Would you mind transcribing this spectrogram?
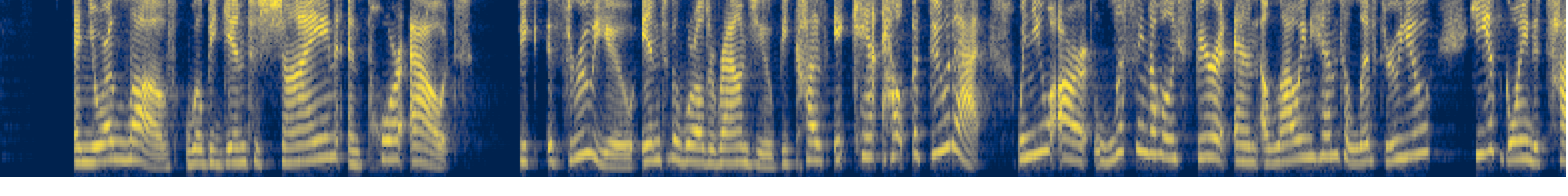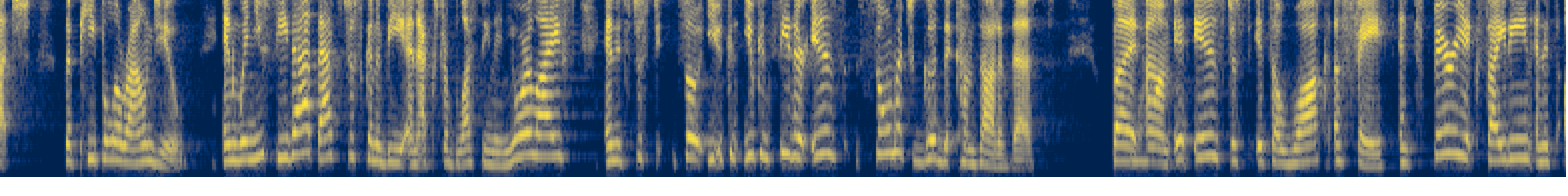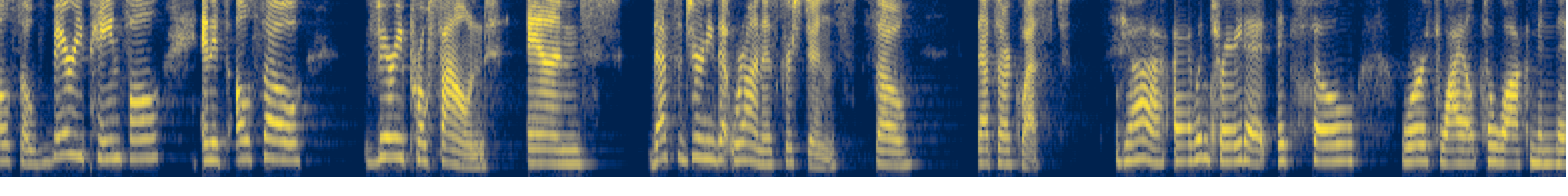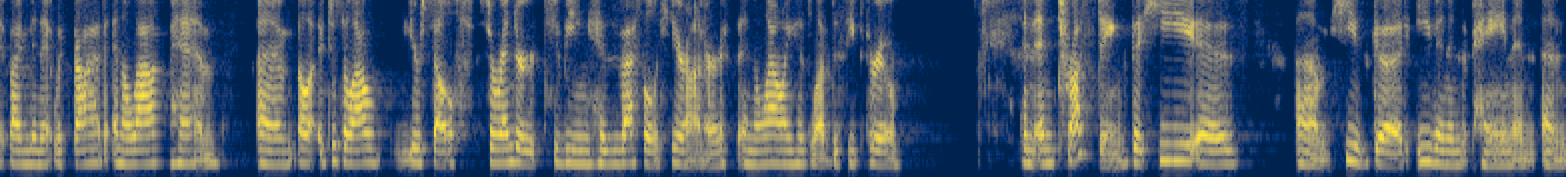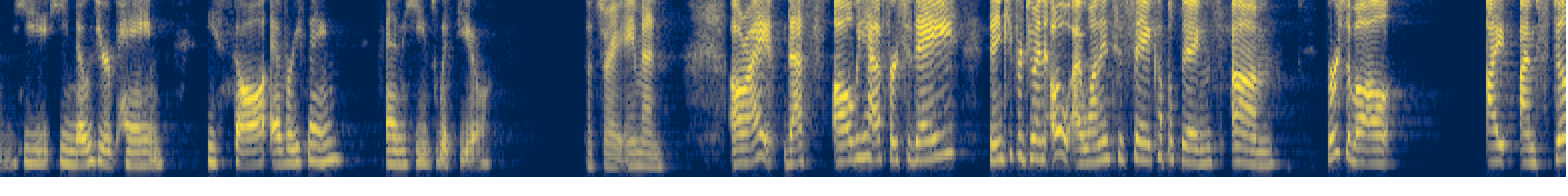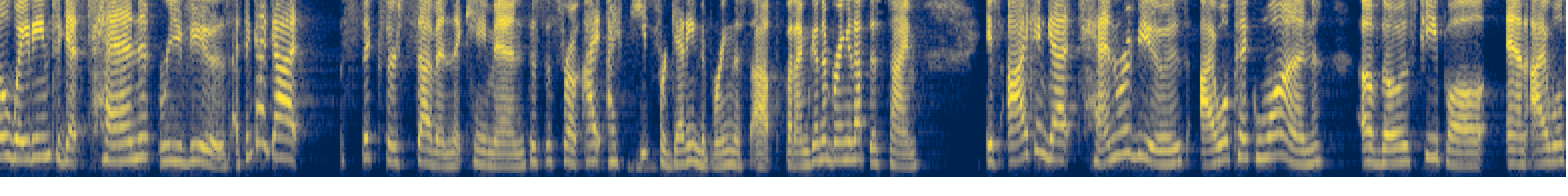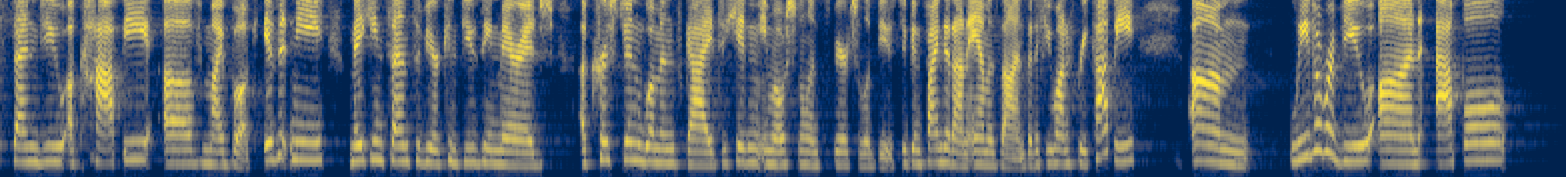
and your love will begin to shine and pour out be, through you into the world around you because it can't help but do that. When you are listening to Holy Spirit and allowing Him to live through you, He is going to touch the people around you. And when you see that, that's just going to be an extra blessing in your life. And it's just so you can you can see there is so much good that comes out of this. But um, it is just it's a walk of faith. And it's very exciting, and it's also very painful, and it's also very profound. And that's the journey that we're on as Christians. So that's our quest. Yeah, I wouldn't trade it. It's so worthwhile to walk minute by minute with God and allow Him, um, just allow yourself surrender to being His vessel here on earth and allowing His love to seep through, and and trusting that He is um, He's good even in the pain, and and He He knows your pain. He saw everything, and He's with you. That's right. Amen. All right, that's all we have for today. Thank you for joining. Oh, I wanted to say a couple things. Um, first of all, I I'm still waiting to get 10 reviews. I think I got six or seven that came in. This is from I, I keep forgetting to bring this up, but I'm gonna bring it up this time. If I can get 10 reviews, I will pick one of those people and I will send you a copy of my book. Is it me making sense of your confusing marriage? a Christian woman's guide to hidden emotional and spiritual abuse. You can find it on Amazon, but if you want a free copy, um, leave a review on Apple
